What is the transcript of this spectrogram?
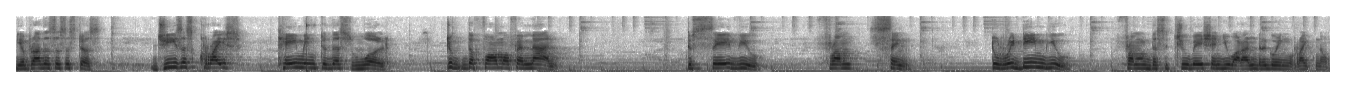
Dear brothers and sisters, Jesus Christ came into this world, took the form of a man to save you from sin, to redeem you from the situation you are undergoing right now.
